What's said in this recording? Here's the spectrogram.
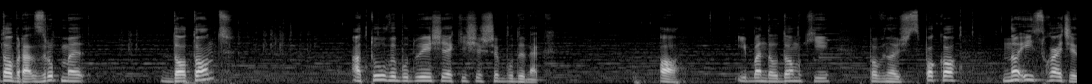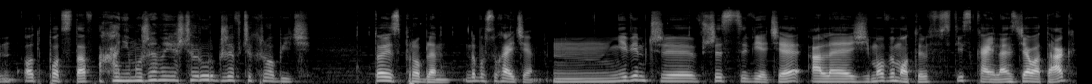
dobra, zróbmy dotąd. A tu wybuduje się jakiś jeszcze budynek. O, i będą domki. Powinno być spoko. No i słuchajcie, od podstaw. Aha, nie możemy jeszcze rur grzewczych robić. To jest problem. No bo słuchajcie, mm, nie wiem czy wszyscy wiecie, ale zimowy motyw w City Skylines działa tak,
